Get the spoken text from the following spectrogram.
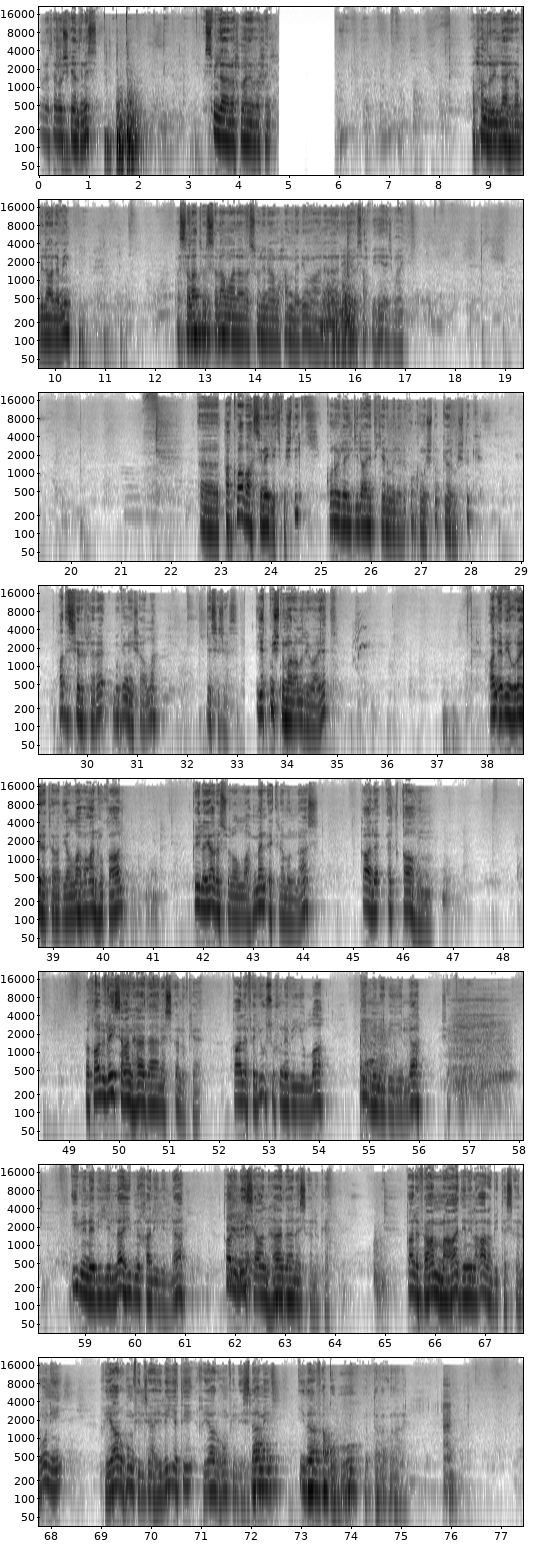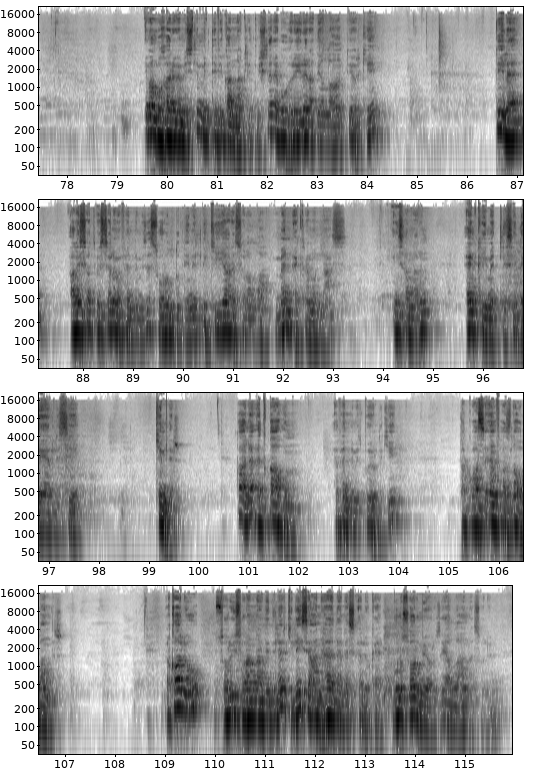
Cümleten hoş geldiniz. Bismillahirrahmanirrahim. Elhamdülillahi Rabbil alemin. Ve salatu ve selamu ala Resulina Muhammedin ve ala alihi ve sahbihi ecmain. Ee, takva bahsine geçmiştik. Konuyla ilgili ayet-i kerimeleri okumuştuk, görmüştük Hadis-i şeriflere bugün inşallah geçeceğiz. 70 numaralı rivayet. An Ebi Hureyre radıyallahu anhu kal Kıyle ya Resulallah men ekremun nas Kale etkahum فقالوا ليس عن هذا نسألك قال فيوسف نبي الله ابن نبي الله ابن نبي الله ابن خليل الله. قالوا ليس عن هذا نسألك. قال فعن معادن العرب تسألوني خيارهم في الجاهلية خيارهم في الإسلام إذا فقهوا. متفق عليه. İmam Bukhari ve Müslim müttefikan nakletmişler. Ebu Hureyre radıyallahu anh diyor ki Dile Aleyhisselatü Vesselam Efendimiz'e soruldu denildi ki Ya Resulallah men ekremun nas İnsanların en kıymetlisi, değerlisi kimdir? Kale etkahum Efendimiz buyurdu ki takvası en fazla olandır. Ve kalu soruyu soranlar dediler ki leyse an hâdâ nes'eluke bunu sormuyoruz ey Allah'ın Resulü.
